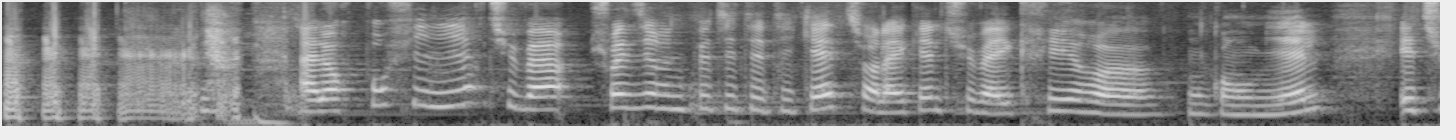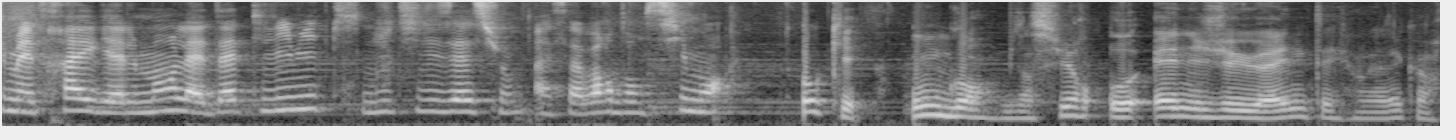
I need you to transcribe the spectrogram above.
Alors pour finir, tu vas choisir une petite étiquette sur laquelle tu vas écrire euh, onguent au miel et tu mettras également la date limite d'utilisation, à savoir dans 6 mois. Ok, Onguent, bien sûr, O-N-G-U-A-N-T, on est d'accord.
